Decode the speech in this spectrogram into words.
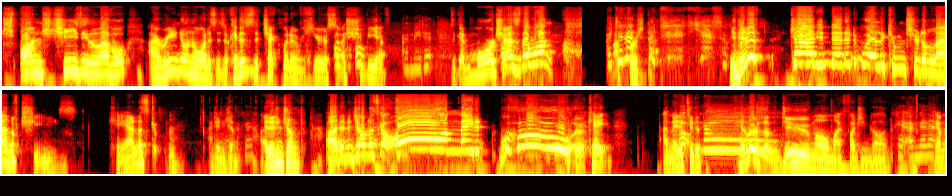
sponge cheesy level. I really don't know what this is. Okay, this is the checkpoint over here, so Oh, I should oh. be able I made it. to get more chances than one. I did it. I did it. Yes. Okay. You did it, cat. You did it. Welcome to the land of cheese. Okay, and let's go. Mm, I didn't jump. okay. I didn't jump. I didn't jump. Let's go. Oh, I made it. Woohoo! Okay, I made it Oh, to the no. pillars of doom. Oh my fudging god. Okay, I'm gonna. Okay, I'm,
